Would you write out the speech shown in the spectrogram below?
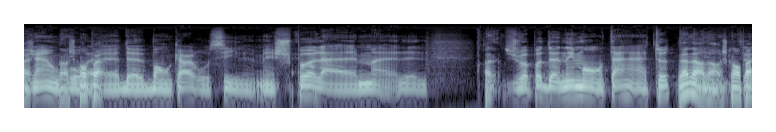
Ouais, ou pour euh, de bon cœur aussi. là. Mais je suis pas la. ma- Je vais pas donner mon temps à tout. Non, non, non, je comprends.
